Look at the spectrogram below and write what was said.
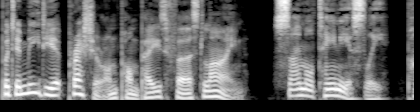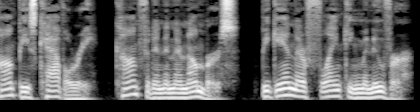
put immediate pressure on Pompey's first line. Simultaneously, Pompey's cavalry, confident in their numbers, began their flanking maneuver.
